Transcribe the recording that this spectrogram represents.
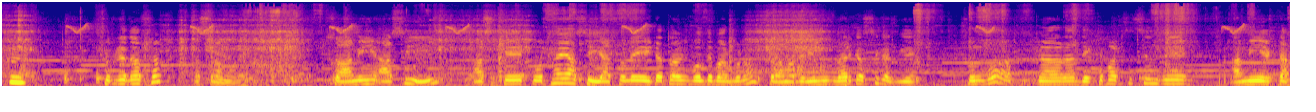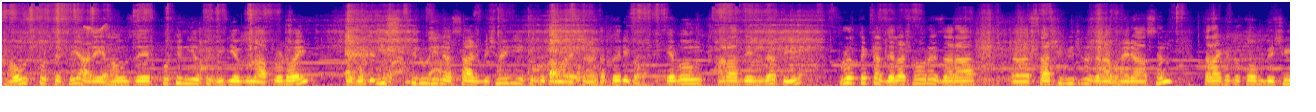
সুপ্রিয় দর্শক, আসসালামু আলাইকুম। তো আমি আসি, আজকে কোথায় আছি? আসলে এটা তো আমি বলতে পারব না। তো আমাদের ইমুজ ভাইয়ের কাছ থেকে আজকে শুনব। আপনারা দেখতে পাচ্ছেন যে আমি একটা হাউস করতেছি, আর এই হাউসের প্রতিনিয়ত ভিডিওগুলো আপলোড হয় এবং স্পিরুলিনা চাষ বিষয় নিয়ে কিন্তু আমার চ্যানেলটা তৈরি করা। এবং সারা দেশব্যাপী প্রত্যেকটা জেলা শহরে যারা আহ, চাষি ভিতরে যারা ভাইরা আছেন তারা কিন্তু কম বেশি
